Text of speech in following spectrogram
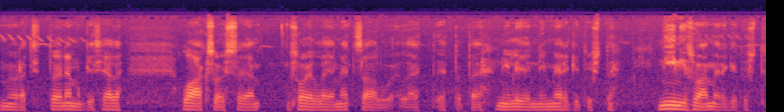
myyrät sitten on enemmänkin siellä laaksoissa ja soilla ja metsäalueilla, että, että, että niillä ei ole niin merkitystä, niin isoa merkitystä.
